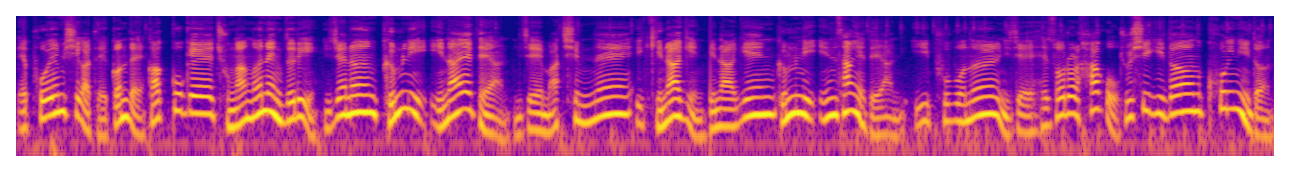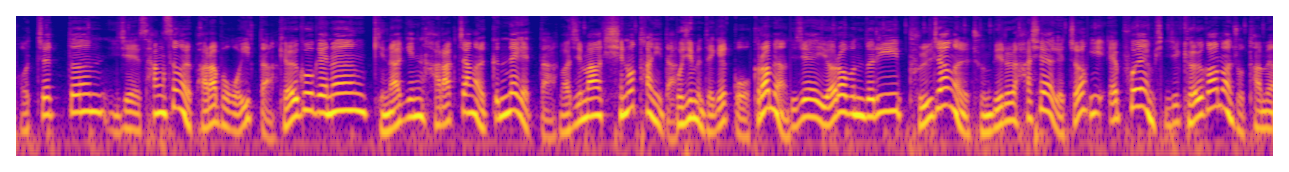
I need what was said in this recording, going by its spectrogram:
FOMC가 될 건데 각국의 중앙은행들이 이제는 금리 인하에 대한 이제 마침내 이 기나긴 기나긴 금리 인상에 대한 이 부분을 이제 해소를 하고 주식이든 코인이든 어쨌든 이제 상승을 바라보고 있다. 결국에는 기나긴 하락장을 끝내겠다. 마지막 신호탄이다. 보시면 되겠고 그러면 이제 여러분들이 불장을 준비를 하셔야겠죠. 이 FOMC 이제 결과만 좋다면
